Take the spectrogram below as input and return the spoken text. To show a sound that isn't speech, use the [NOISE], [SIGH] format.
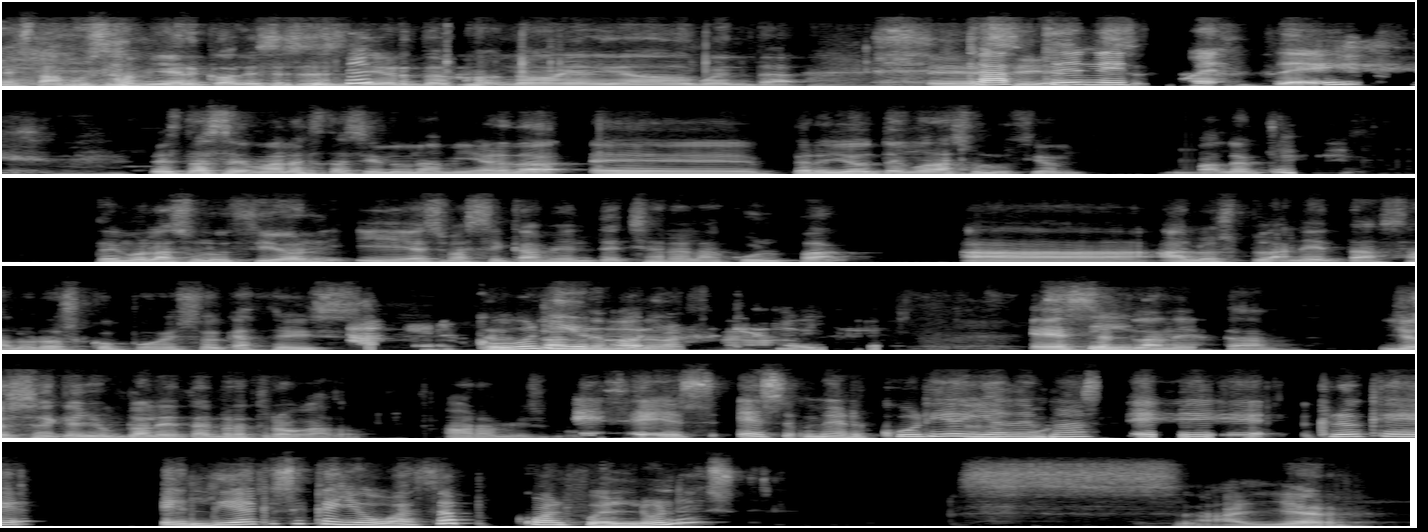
Estamos a miércoles, eso es cierto, no, no me había ni dado cuenta. [LAUGHS] Eh, Captain It Wednesday. [LAUGHS] esta semana está siendo una mierda, pero yo tengo la solución, ¿vale? Tengo la solución y es básicamente echarle la culpa a, a los planetas, al horóscopo, eso que hacéis el plan Mercurio, yo. Ese planeta. Yo sé que hay un planeta en retrógrado ahora mismo. Ese es, es Mercurio y además eh, creo que el día que se cayó WhatsApp, ¿cuál fue? ¿El lunes? Ayer.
